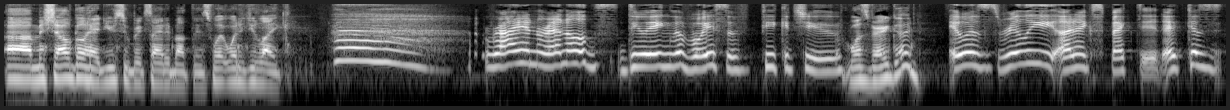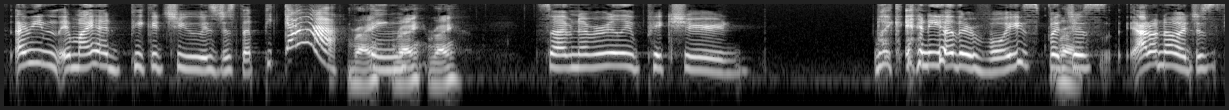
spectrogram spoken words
uh, Michelle, go ahead. You're super excited about this. What what did you like? Ryan Reynolds doing the voice of Pikachu. Was very good. It was really unexpected because I mean, in my head, Pikachu is just the Pika Right, thing. right, right. So I've never really pictured like any other voice, but Right. just I don't know, it just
